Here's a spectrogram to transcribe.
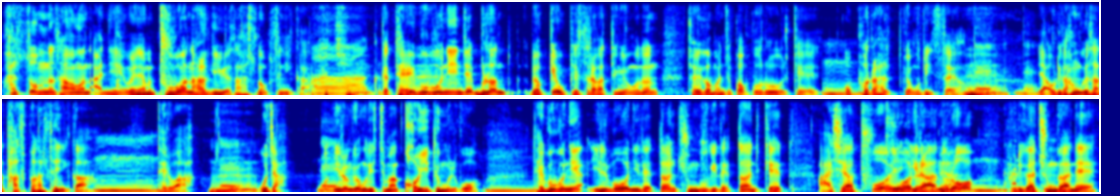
할 수 없는 상황은 아니에요. 왜냐하면 두 번 하기 위해서 할 수는 없으니까. 아, 그치. 그러니까 대부분이 이제 물론 몇 개 오케스트라 같은 경우는 저희가 먼저 거꾸로 이렇게 음. 오퍼를 할 경우도 있어요. 네. 네. 야 우리가 한국에서 한 다섯 번 할 테니까 음. 데려와 네. 음. 오자 뭐 네. 이런 경우도 있지만 거의 드물고 음. 대부분이 일본이 됐던 중국이 됐던 이렇게 아시아 투어의 일환으로 음. 우리가 중간에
